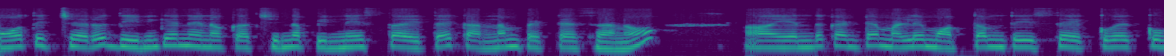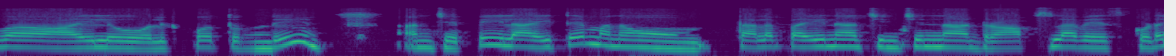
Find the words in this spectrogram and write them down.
మూత ఇచ్చారు. దీనికే నేను ఒక చిన్న పిన్నీస్తో అయితే కన్నం పెట్టేశాను. ఎందుకంటే మళ్ళీ మొత్తం తీస్తే ఎక్కువ ఎక్కువ ఆయిల్ ఒలికిపోతుంది అని చెప్పి ఇలా అయితే మనం తలపైన చిన్న చిన్న డ్రాప్స్ లా వేసి కూడా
